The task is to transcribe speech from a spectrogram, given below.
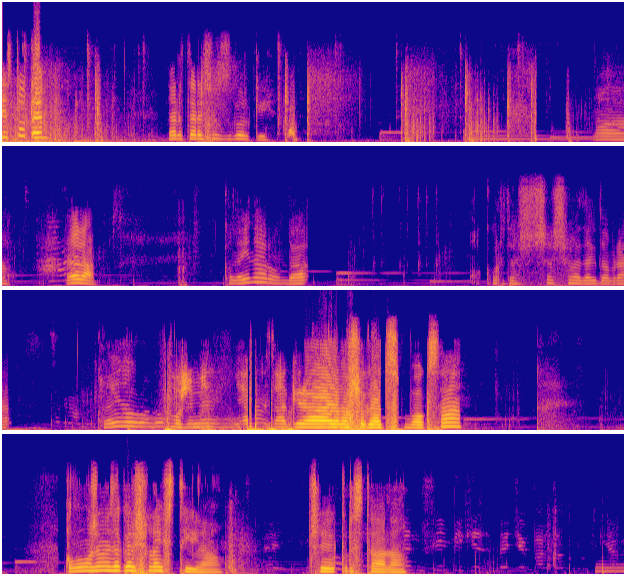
Jest totem! Dobra, teraz już z górki. No, dobra. Kolejna runda. O kurde, jeszcze środek, dobra. Kolejną rundą możemy, ja bym zagrał na przykład boxa. Albo możemy zagrać lifesteala. Czy krystala. Bedwars.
